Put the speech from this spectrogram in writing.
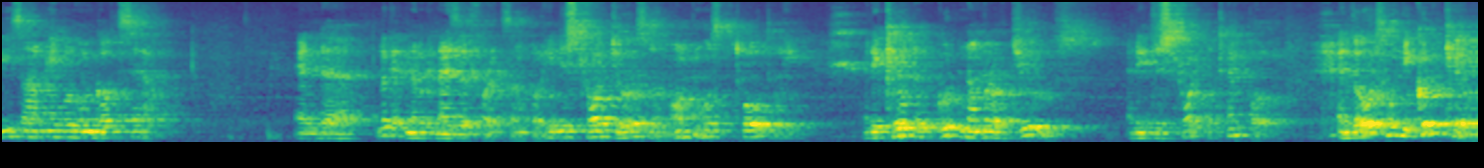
These are people whom God set up. And uh, look at Nebuchadnezzar, for example. He destroyed Jerusalem almost totally. And he killed a good number of Jews. And he destroyed the temple. And those whom he couldn't kill,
